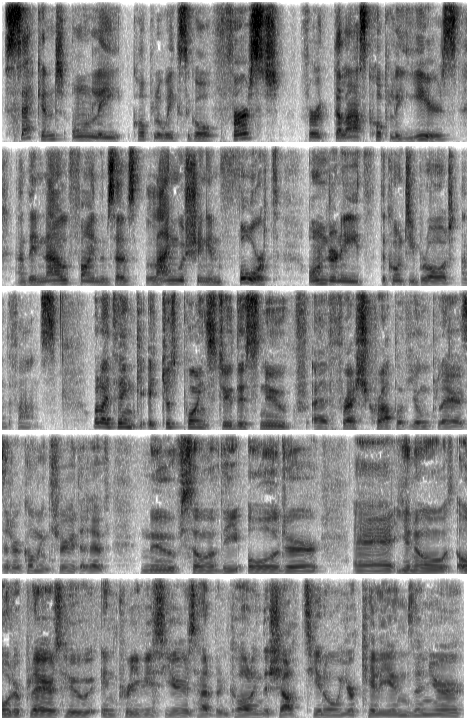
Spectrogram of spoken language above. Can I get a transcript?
second only a couple of weeks ago, first for the last couple of years, and they now find themselves languishing in fourth underneath the Cunty Broad and the fans? Well, I think it just points to this new, uh, fresh crop of young players that are coming through that have moved some of the older, uh, you know, older players who in previous years had been calling the shots. You know, your Killians and your,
